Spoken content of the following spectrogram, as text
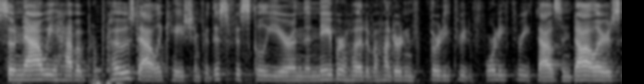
So now we have a proposed allocation for this fiscal year in the neighborhood of 133 to 43 thousand dollars.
